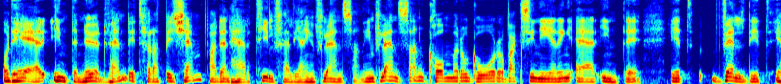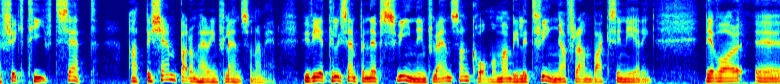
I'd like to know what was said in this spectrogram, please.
Och det är inte nödvändigt för att bekämpa den här tillfälliga influensan. Influensan kommer och går och vaccinering är inte ett väldigt effektivt sätt att bekämpa de här influensorna med. Vi vet till exempel när svininfluensan kom och man ville tvinga fram vaccinering. Det var eh,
